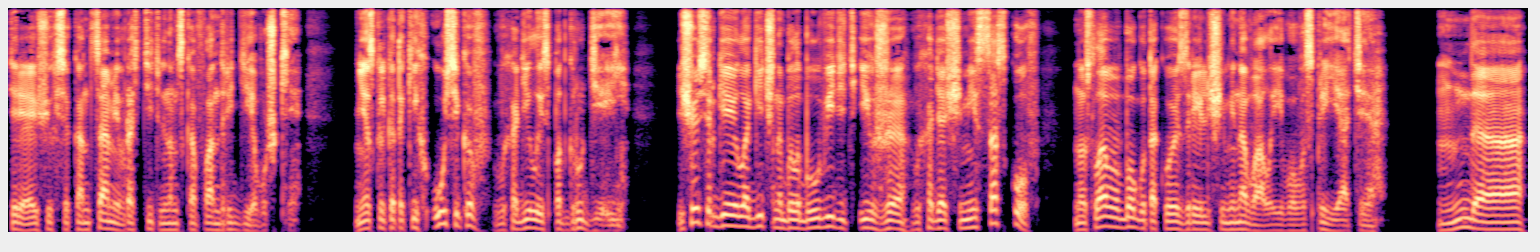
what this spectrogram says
теряющихся концами в растительном скафандре девушки — Несколько таких усиков выходило из-под грудей. Еще Сергею логично было бы увидеть их же выходящими из сосков, но, слава богу, такое зрелище миновало его восприятие. «Да,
